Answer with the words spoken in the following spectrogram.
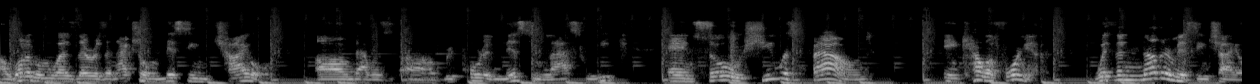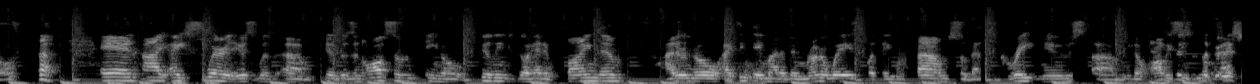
Uh, one of them was there was an actual missing child um, that was uh, reported missing last week. And so she was found in California with another missing child. and I, I, swear it was, was um, it was an awesome, you know, feeling to go ahead and find them. I don't know. I think they might have been runaways, but they were found, so that's great news. Um, you know, obviously, this, the, this,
